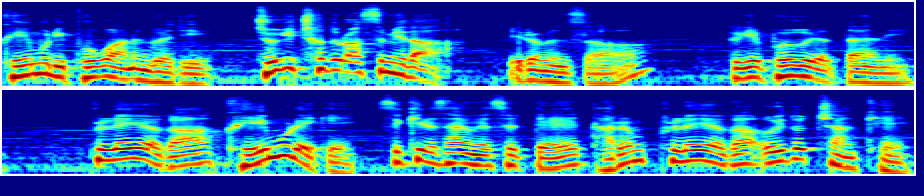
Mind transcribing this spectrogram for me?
괴물이 보고하는 거지. 저기 쳐들어왔습니다. 이러면서 그게 버그였다니. 플레이어가 괴물에게 스킬을 사용했을 때 다른 플레이어가 의도치 않게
